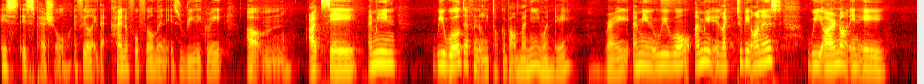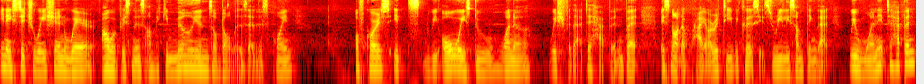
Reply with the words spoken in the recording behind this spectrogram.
it's it's special. I feel like that kind of fulfillment is really great. Um i'd say i mean we will definitely talk about money one day right? I mean we will i mean like to be honest we are not in a in a situation where our business are making millions of dollars at this point of course it's we always do want to wish for that to happen but it's not a priority because it's really something that we want it to happen.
